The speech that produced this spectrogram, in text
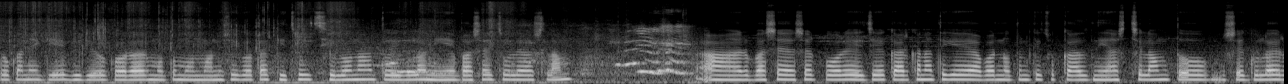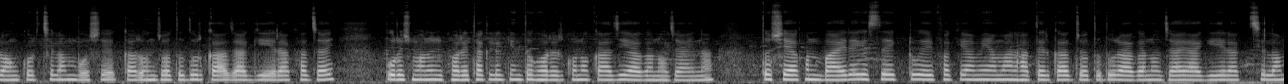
দোকানে গিয়ে ভিডিও করার মতো মন মানসিকতা কিছুই ছিল না। তো এগুলো নিয়ে বাসায় চলে আসলাম। আর বাসায় আসার পরে এই যে কারখানা থেকে আবার নতুন কিছু কাজ নিয়ে আসছিলাম, তো সেগুলাই রং করছিলাম বসে। কারণ যতদূর কাজ আগিয়ে রাখা যায়, পুরুষ মানুষ ঘরে থাকলে কিন্তু ঘরের কোনো কাজই আগানো যায় না। তো সে এখন বাইরে গেছে। একটু এই ফাঁকে আমি আমার হাতের কাজ যতদূর আগানো যায় আগিয়ে রাখছিলাম।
